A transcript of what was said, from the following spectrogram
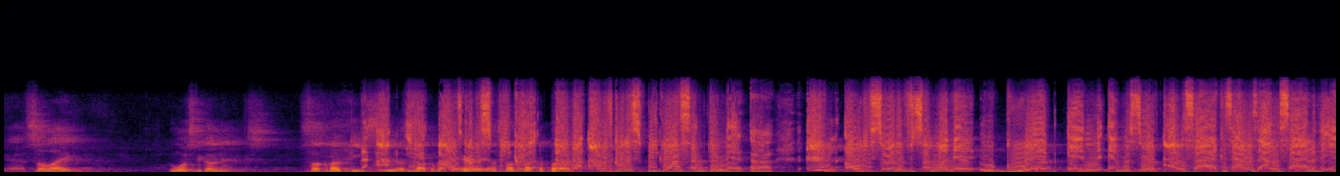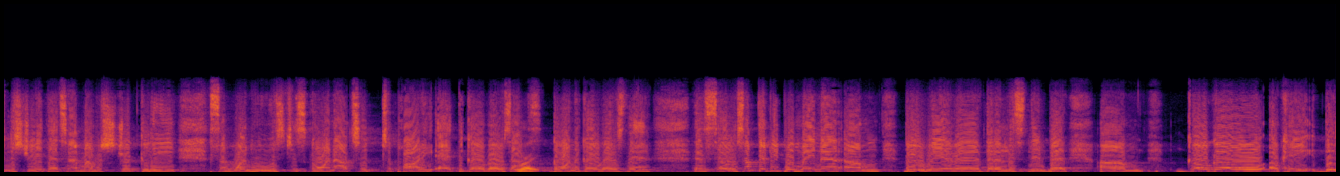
Yeah. So like, who wants to go next? Talk about DC. Let's talk about the area. Let's talk about the butt. I was going to speak on something that uh, only sort of someone that grew up and, and was sort of outside, because I was outside of the industry at that time. I was strictly someone who was just going out to, to party at the Go-Go's. I was Right. going to Go-Go's then. And so something people may not um, be aware of that are listening, but um, Go-Go, okay, the,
